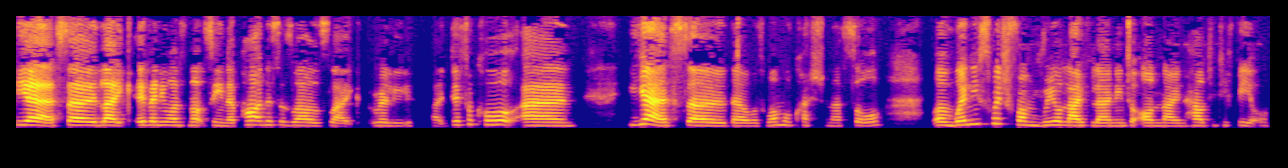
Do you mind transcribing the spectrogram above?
yeah so like if anyone's not seeing their partners as well it's like really like difficult and yeah so there was one more question i saw um, when you switched from real life learning to online how did you feel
